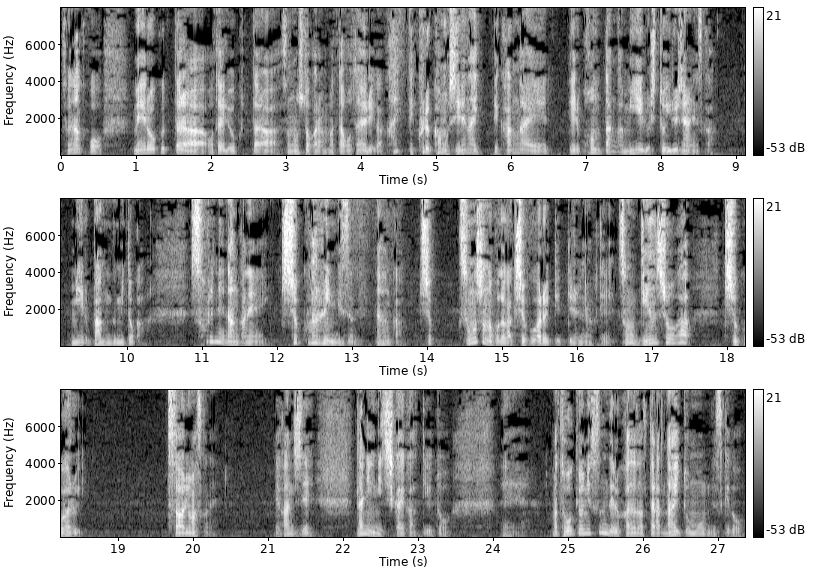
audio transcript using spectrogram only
それなんかこう、メール送ったら、お便り送ったら、その人からまたお便りが返ってくるかもしれないって考えてる魂胆が見える人いるじゃないですか。見える番組とか。それね、なんかね、気色悪いんですよね。なんか、気色、その人のことが気色悪いって言ってるんじゃなくて、その現象が気色悪い。伝わりますかねって感じで、何に近いかっていうと、えー、まあ、東京に住んでる方だったらないと思うんですけど、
